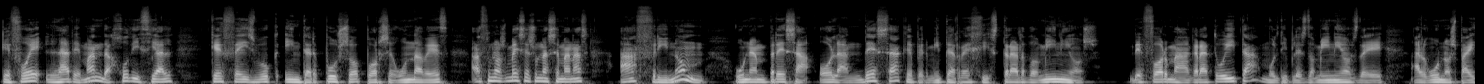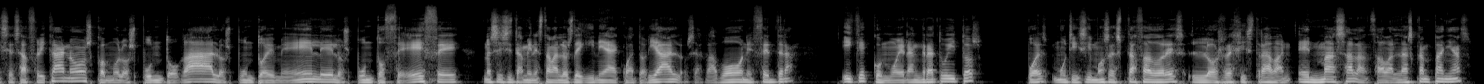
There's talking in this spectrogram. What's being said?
que fue la demanda judicial que Facebook interpuso por segunda vez hace unos meses, unas semanas, a Freenom, una empresa holandesa que permite registrar dominios de forma gratuita, múltiples dominios de algunos países africanos, como los .ga, los .ml, los .cf, no sé si también estaban los de Guinea Ecuatorial, o sea, Gabón, etc. Y que como eran gratuitos, pues muchísimos estafadores los registraban en masa, lanzaban las campañas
